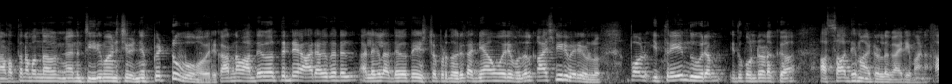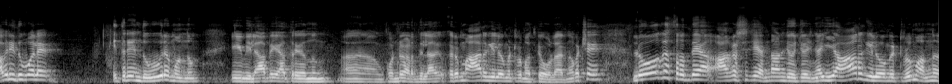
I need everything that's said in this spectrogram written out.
നടത്തണമെന്ന് എങ്ങാനും തീരുമാനിച്ചു കഴിഞ്ഞാൽ പെട്ടുപോകും അവർ കാരണം അദ്ദേഹത്തിന്റെ ആരാധകർ അല്ലെങ്കിൽ അദ്ദേഹത്തെ ഇഷ്ടപ്പെടുന്നവർ കന്യാകുമാരി മുതൽ കാശ്മീർ വരെയുള്ളൂ. അപ്പോൾ ഇത്രയും ദൂരം ഇത് കൊണ്ടു നടക്കുക അസാധ്യമായിട്ടുള്ള കാര്യമാണ്. അവരിതുപോലെ ഇത്രയും ദൂരമൊന്നും ഈ വിലാപയാത്രയൊന്നും കൊണ്ടു നടന്നില്ല. വെറും ആറ് കിലോമീറ്റർ മാത്രമേ ഉള്ളായിരുന്നു. പക്ഷേ ലോക ശ്രദ്ധ ആകർഷിച്ച എന്താണെന്ന് ചോദിച്ചു കഴിഞ്ഞാൽ ഈ ആറ് കിലോമീറ്ററും അന്ന്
